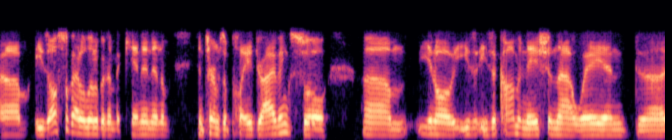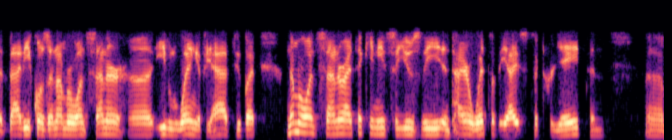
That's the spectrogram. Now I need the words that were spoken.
Um, he's also got a little bit of MacKinnon in him in terms of play driving. So um, you know, he's he's a combination that way, and uh, that equals a number one center, uh, even wing if you had to. But number one center, I think he needs to use the entire width of the ice to create and um,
